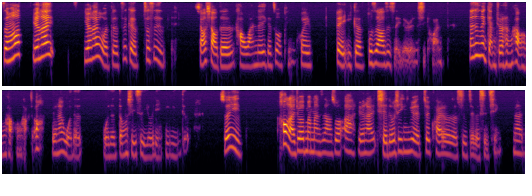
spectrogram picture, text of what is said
怎么？原来原来我的这个就是小小的好玩的一个作品，会被一个不知道是谁的人喜欢，但是那感觉很好，很好，很好。哦，原来我的我的东西是有点意义的，所以后来就会慢慢知道说啊，原来写流行音乐最快乐的是这个事情。那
